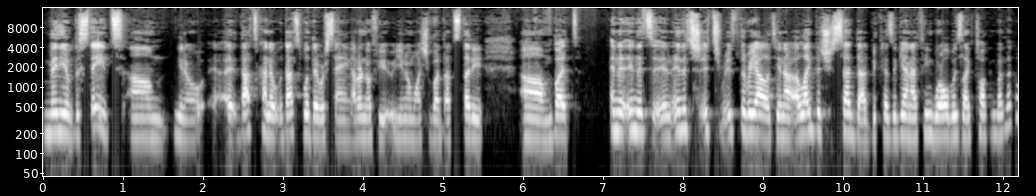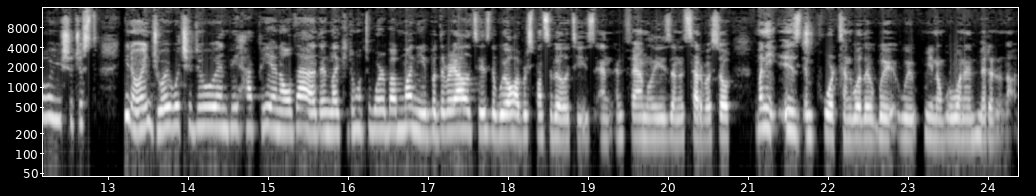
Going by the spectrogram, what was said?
many of the states, um, you know, uh, that's kind of, that's what they were saying. I don't know if you, you know much about that study. Um, but and and it's and it's it's it's the reality. And I, I, like that you said that because again i think we're always like talking about like oh you should just you know enjoy what you do and be happy and all that. And like you don't have to worry about money. But the reality is that we all have responsibilities and, and families and etc so money is important whether we we you know we want to admit it or not.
